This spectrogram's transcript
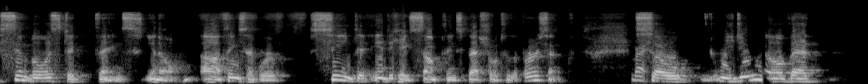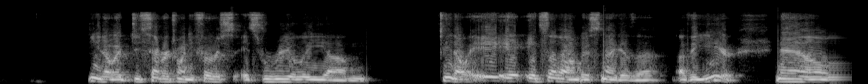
symbolistic things, you know, uh, things that were seem to indicate something special to the person. Right. So we do know that, you know, at December 21st, it's really, um, you know, it, it's the longest night of the of the year. Now,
